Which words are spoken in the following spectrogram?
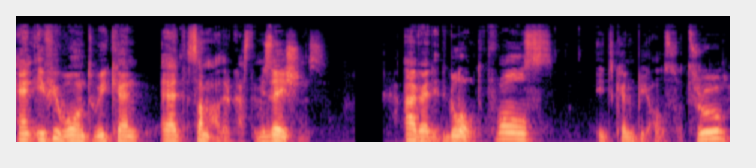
And if you want, we can add some other customizations. I've added glow to false, it can be also true.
